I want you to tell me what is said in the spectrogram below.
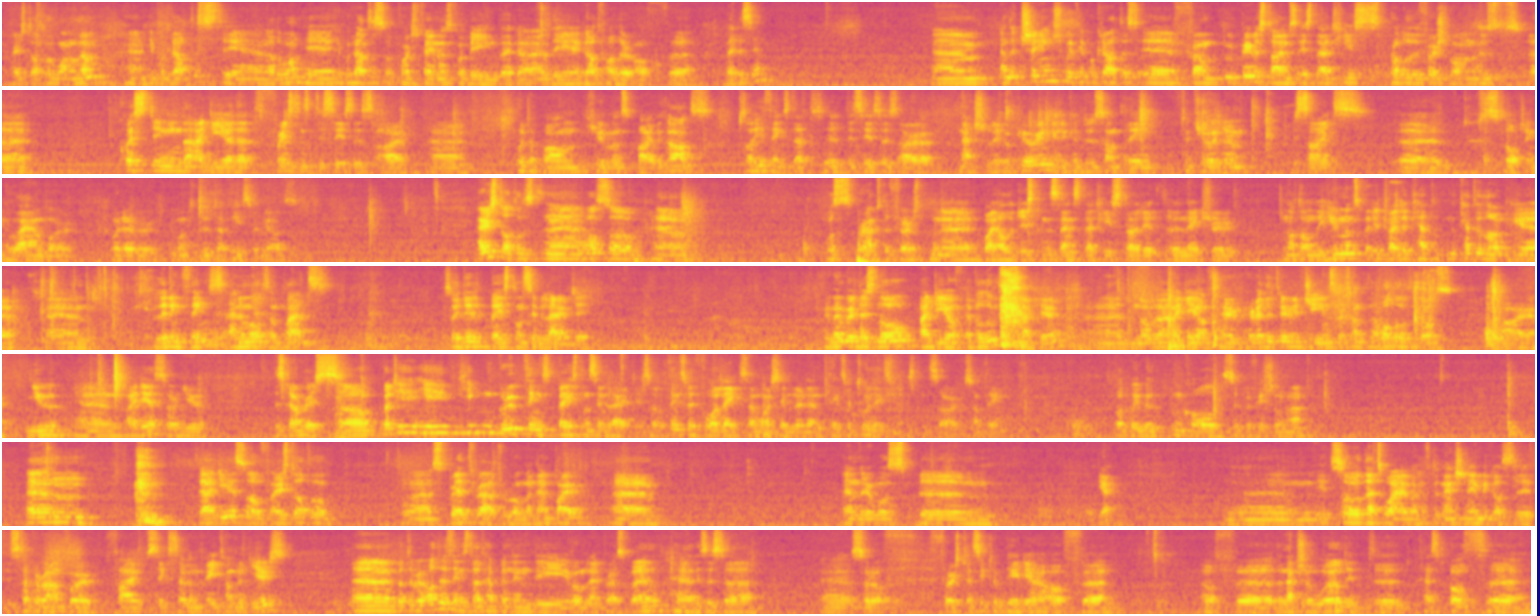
Aristotle, one of them, uh, Hippocrates, the, another one. Hippocrates, of course, famous for being the, the godfather of uh, medicine. Um, and the change with Hippocrates uh, from previous times is that he's probably the first one who's uh, questioning the idea that, for instance, diseases are uh, put upon humans by the gods. So he thinks that uh, diseases are naturally occurring and you can do something to cure them besides uh, slaughtering a lamb or whatever you want to do to appease your gods. Aristotle uh, also uh, was perhaps the first uh, biologist in the sense that he studied nature, not only humans, but he tried to cat catalog uh, um, living things, animals and plants. So he did it based on similarity. Remember, there's no idea of evolution back here, uh, no idea of her hereditary genes or something. All of those are new um, ideas or new discoveries. So, but he, he, he can group things based on similarity. So things with four legs are more similar than things with two legs, for instance, or something what we will call superficial now. Um, the ideas of Aristotle uh, spread throughout the Roman Empire. Um, and there was, um, yeah. Um, it, so that's why I have to mention him because it, it stuck around for five, six, seven, eight hundred years. Uh, but there were other things that happened in the Roman Empire as well. Uh, this is a, a, sort of first encyclopedia of uh, of uh, the natural world. It uh, has both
